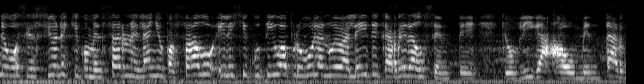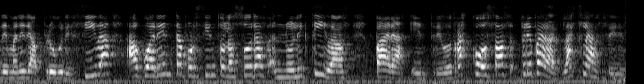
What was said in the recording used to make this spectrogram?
Negociaciones que comenzaron el año pasado, el Ejecutivo aprobó la nueva ley de carrera docente, que obliga a aumentar de manera progresiva a 40% las horas no lectivas para, entre otras cosas, preparar las clases.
